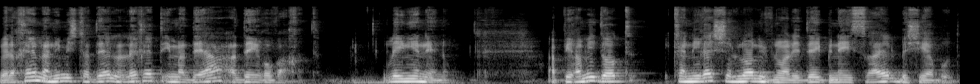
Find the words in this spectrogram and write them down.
ולכן אני משתדל ללכת עם הדעה הדי רווחת. לענייננו, הפירמידות כנראה שלא נבנו על ידי בני ישראל בשעבוד,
